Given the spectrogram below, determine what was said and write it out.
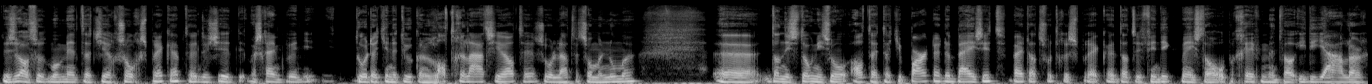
Dus als op het moment dat je zo'n gesprek hebt, hè, dus je waarschijnlijk doordat je natuurlijk een latrelatie had, hè, zo laten we het zo maar noemen, uh, dan is het ook niet zo altijd dat je partner erbij zit bij dat soort gesprekken. Dat vind ik meestal op een gegeven moment wel idealer.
